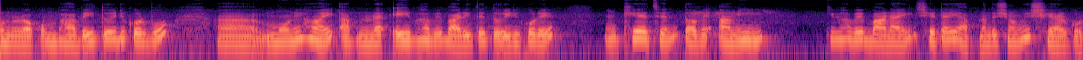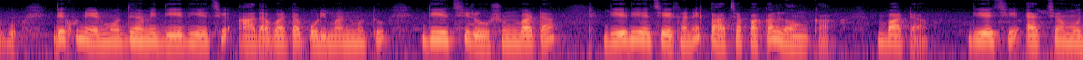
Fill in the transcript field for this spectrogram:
অন্যরকমভাবেই তৈরি করব। মনে হয় আপনারা এইভাবে বাড়িতে তৈরি করে খেয়েছেন, তবে আমি কীভাবে বানাই সেটাই আপনাদের সঙ্গে শেয়ার করব। দেখুন, এর মধ্যে আমি দিয়ে দিয়েছি আদা বাটা পরিমাণ মতো, দিয়েছি রসুন বাটা, দিয়ে দিয়েছি এখানে কাঁচা পাকা লঙ্কা বাটা। দিয়েছি এক চামচ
